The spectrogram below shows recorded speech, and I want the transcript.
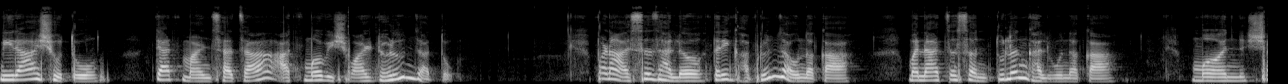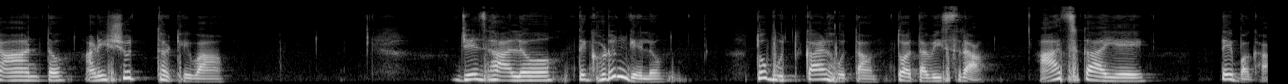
निराश होतो. त्यात माणसाचा आत्मविश्वास ढळून जातो. पण असं झालं तरी घाबरून जाऊ नका. मनाचं संतुलन घालवू नका. मन शांत आणि शुद्ध ठेवा. जे झालं ते घडून गेलं. तो भूतकाळ होता तो आता विसरा. आज काय आहे? ते बघा.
